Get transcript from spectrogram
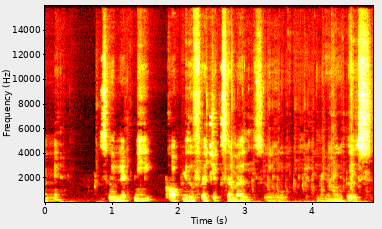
Okay. So let me copy the fetch XML. So remove this.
